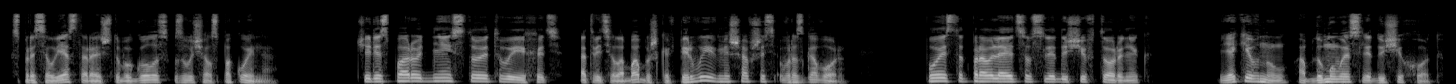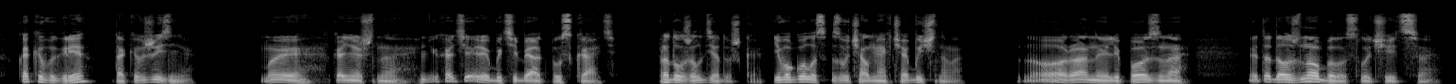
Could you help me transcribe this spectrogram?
— спросил я, стараясь, чтобы голос звучал спокойно. «Через пару дней стоит выехать», — ответила бабушка, впервые вмешавшись в разговор. Поезд отправляется в следующий вторник». Я кивнул, обдумывая следующий ход, как и в игре, так и в жизни. «Мы, конечно, не хотели бы тебя отпускать», — продолжил дедушка. Его голос звучал мягче обычного. «Но рано или поздно это должно было случиться.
